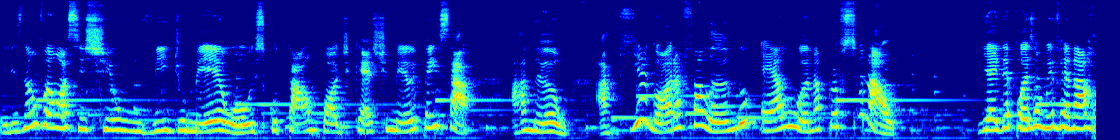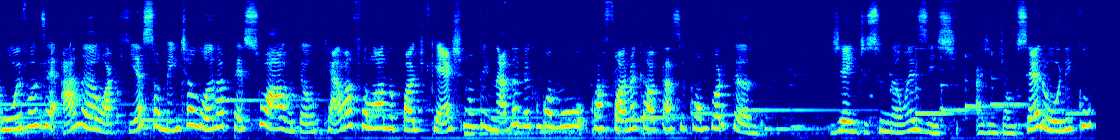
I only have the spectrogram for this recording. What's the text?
Eles não vão assistir um vídeo meu ou escutar um podcast meu e pensar: ah, não, aqui agora falando é a Luana profissional. E aí depois vão me ver na rua e vão dizer: ah, não, aqui é somente a Luana pessoal. Então o que ela falou lá no podcast não tem nada a ver com, como, com a forma que ela tá se comportando. Gente, isso não existe. A gente é um ser único.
